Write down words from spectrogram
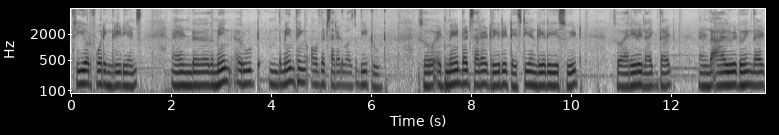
three or four ingredients. And uh, the main root the main thing of that salad was the beetroot. So it made that salad really tasty and really sweet. So i really liked that. And i'll be doing that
